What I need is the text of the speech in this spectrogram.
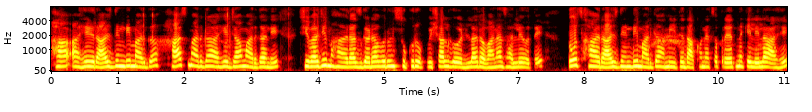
हा आहे राजदिंडी मार्ग. हाच मार्ग आहे ज्या मार्गाने शिवाजी महाराज गडावरून सुखरूप विशालगडला रवाना झाले होते. तोच हा राजदिंडी मार्ग आम्ही इथे दाखवण्याचा प्रयत्न केलेला आहे.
